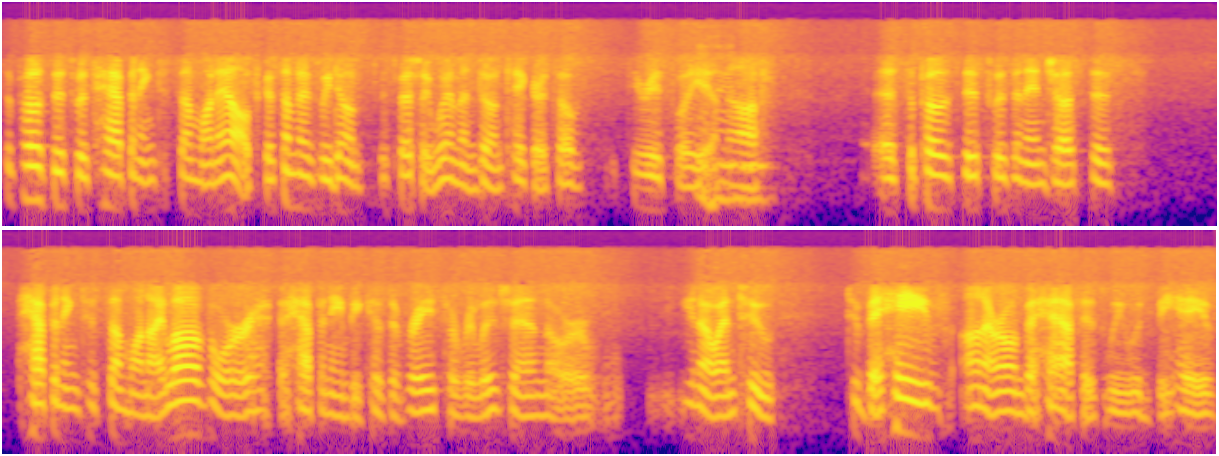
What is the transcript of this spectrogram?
Suppose this was happening to someone else, because sometimes we don't, especially women, don't take ourselves seriously mm-hmm. enough. Uh, suppose this was an injustice happening to someone I love, or happening because of race or religion, or you know, and to to behave on our own behalf as we would behave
